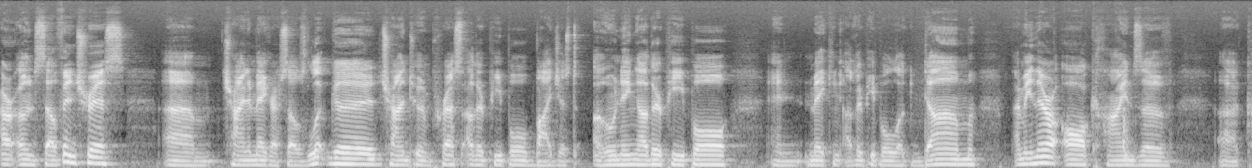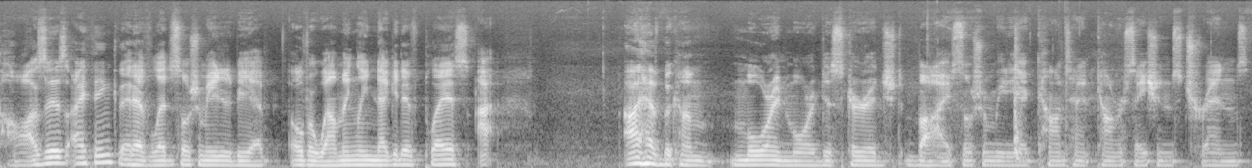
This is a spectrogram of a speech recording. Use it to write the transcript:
our own self interest, um, trying to make ourselves look good, trying to impress other people by just owning other people and making other people look dumb. I mean, there are all kinds of uh, causes, I think, that have led social media to be an overwhelmingly negative place. I, I have become more and more discouraged by social media content, conversations, trends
